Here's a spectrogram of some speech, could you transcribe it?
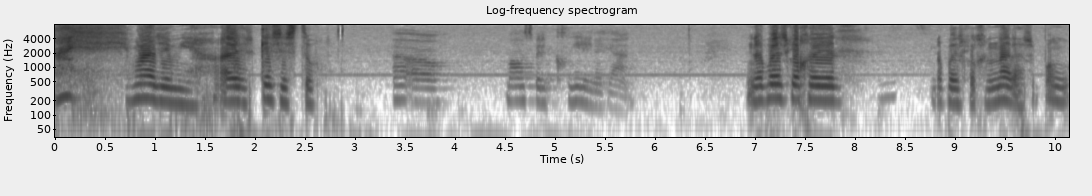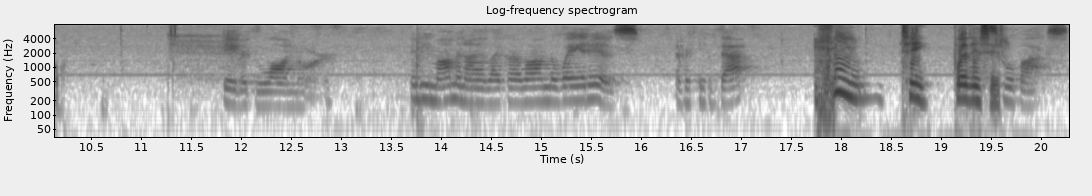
Ay, madre mía. A ver, ¿qué es esto? Uh-oh. Mom's been cleaning again. No puedes coger... No puedes coger nada, supongo. David's lawnmower. Maybe Mom and I like our lawn the way it is. Ever think of that? sí, puede ser. Toolbox.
